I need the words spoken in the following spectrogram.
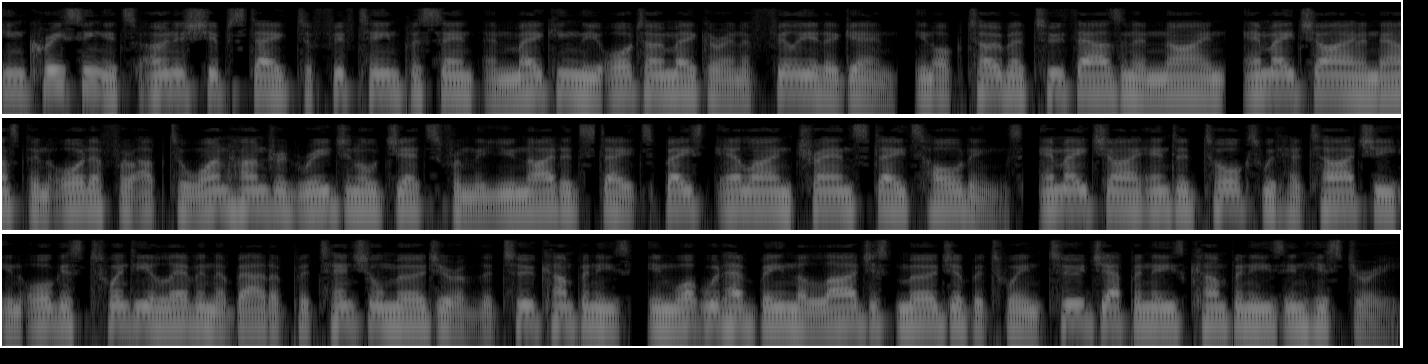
increasing its ownership stake to 15% and making the automaker an affiliate again. In October 2009, MHI announced an order for up to 100 regional jets from the United States-based airline Trans States Holdings. MHI entered talks with Hitachi in August 2011 about a potential merger of the two companies, in what would have been the largest merger between two Japanese companies in history.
